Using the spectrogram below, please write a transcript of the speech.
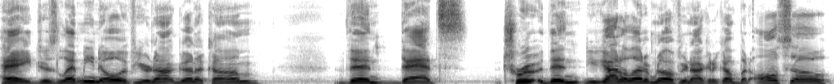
hey, just let me know if you're not going to come, then that's true, then you got to let them know if you're not going to come. But also,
